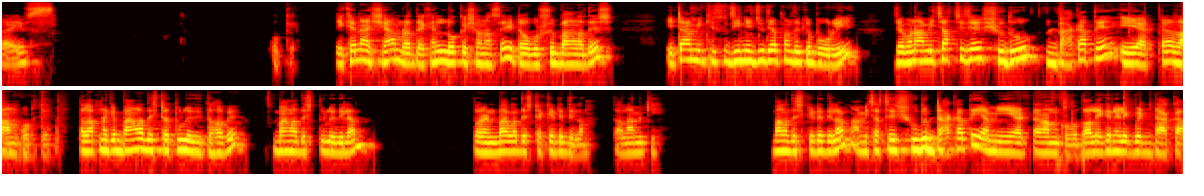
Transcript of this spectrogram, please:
টাইপস ওকে এখানে আসে আমরা দেখেন লোকেশন আছে, এটা অবশ্যই বাংলাদেশ। এটা আমি কিছু জিনিস যদি আপনাদেরকে বলি, যেমন আমি চাচ্ছি যে শুধু ঢাকাতে এই অ্যাডটা রান করতে। তাহলে আপনাকে বাংলাদেশটা তুলে দিতে হবে। বাংলাদেশ তুলে দিলাম। ধরেন বাংলাদেশটা কেটে দিলাম। তাহলে আমি কি? বাংলাদেশ কেটে দিলাম। আমি চাচ্ছি শুধু ঢাকাতেই আমি এই অ্যাডটা রান করব। তাহলে এখানে লিখবে ঢাকা।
